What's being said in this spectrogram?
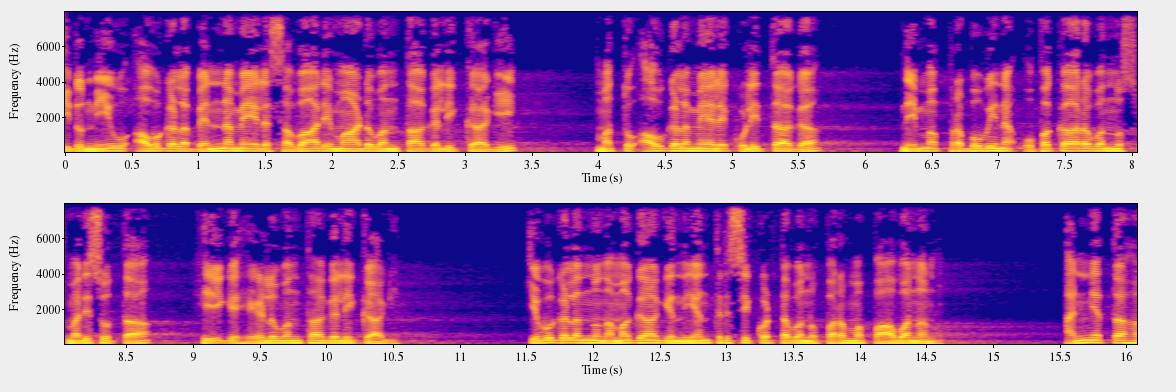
ಇದು ನೀವು ಅವುಗಳ ಬೆನ್ನ ಮೇಲೆ ಸವಾರಿ ಮಾಡುವಂತಾಗಲಿಕ್ಕಾಗಿ ಮತ್ತು ಅವುಗಳ ಮೇಲೆ ಕುಳಿತಾಗ ನಿಮ್ಮ ಪ್ರಭುವಿನ ಉಪಕಾರವನ್ನು ಸ್ಮರಿಸುತ್ತಾ ಹೀಗೆ ಹೇಳುವಂತಾಗಲಿಕ್ಕಾಗಿ. ಇವುಗಳನ್ನು ನಮಗಾಗಿ ನಿಯಂತ್ರಿಸಿಕೊಟ್ಟವನು ಪರಮ ಪಾವನನು. ಅನ್ಯತಃ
